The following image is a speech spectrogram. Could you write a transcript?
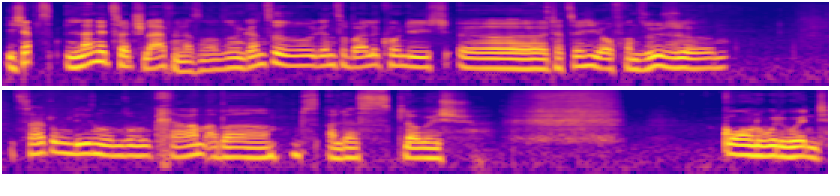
Ich habe es lange Zeit schleifen lassen. Also eine ganze, ganze Weile konnte ich äh, tatsächlich auch französische Zeitungen lesen und so ein Kram, aber ist alles, glaube ich, gone with the wind.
